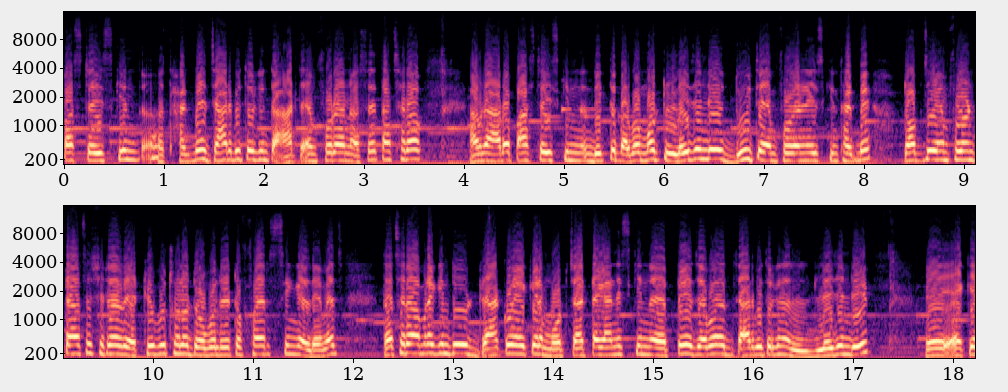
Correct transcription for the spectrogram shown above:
পাঁচটা স্কিন থাকবে, যার ভিতর কিন্তু আট এম ফোর ওয়ান আছে। তাছাড়াও আমরা আরও পাঁচটা স্কিন দেখতে পারব। মোট লেজেন্ডের দুইটা এম ফোর ওয়ানের স্কিন থাকবে। টপ যে এম ফোর ওয়ানটা আছে, সেটার অ্যাট্রিবিউট হলো double rate of fire single damage তাছাড়া আমরা কিন্তু ড্রাকো একের মোট চারটা গান স্কিন পেয়ে যাব, যার ভিতর কিন্তু লেজেন্ডারি একে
